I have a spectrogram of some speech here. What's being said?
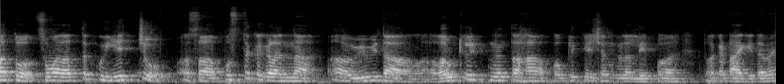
ಮತ್ತು ಸುಮಾರು ಹತ್ತಕ್ಕೂ ಹೆಚ್ಚು ಸ ಪುಸ್ತಕಗಳನ್ನು ವಿವಿಧ ಔಟ್ಲೆಟ್ನಂತಹ ಪಬ್ಲಿಕೇಶನ್ಗಳಲ್ಲಿ ಪ್ರಕಟ ಆಗಿದ್ದಾವೆ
